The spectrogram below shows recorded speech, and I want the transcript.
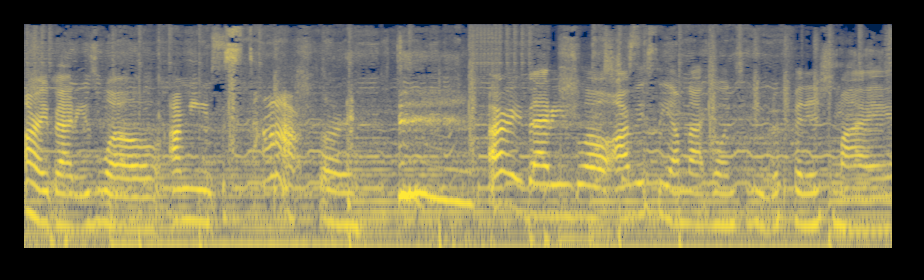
All right, baddies. Well, I mean, stop. Sorry. All right, baddies. Well, obviously, I'm not going to be able to finish my,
